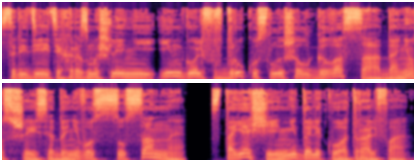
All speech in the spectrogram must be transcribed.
Среди этих размышлений Ингольф вдруг услышал голоса, донесшиеся до него с Сусанны, стоящей недалеко от Ральфа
